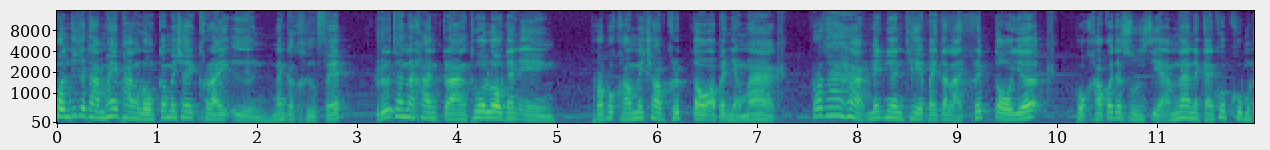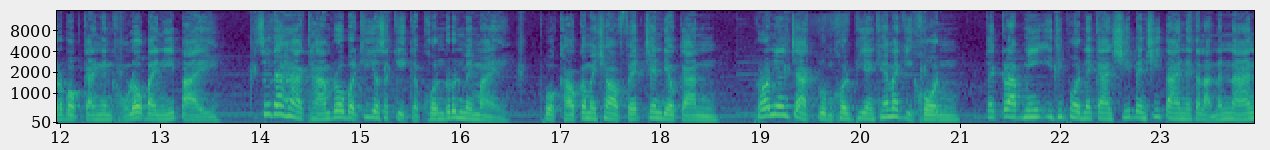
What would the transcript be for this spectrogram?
คนที่จะทำให้พังลงก็ไม่ใช่ใครอื่น นั่นก็คือเฟดหรือธนาคารกลางทั่วโลกนั่นเอง เพราะพวกเขาไม่ชอบคริปโตเอาเป็นอย่างมาก เพราะถ้าหากเม็ดเงินเทไปตลาดคริปโตเยอะ พวกเขาก็จะสูญเสียอำนาจในการควบคุมระบบการเงินของโลกใบนี้ไป ซึ่งถ้าหากถามโรเบิร์ตคิโยสกิกับคนรุ่นใหม่ๆ พวกเขาก็ไม่ชอบเฟดเช่นเดียวกัน เพราะเนื่องจากกลุ่มคนเพียงแค่ไม่กี่คน แต่กลับมีอิทธิพลในการชี้เป็นชี้ตายในตลาดนั้น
